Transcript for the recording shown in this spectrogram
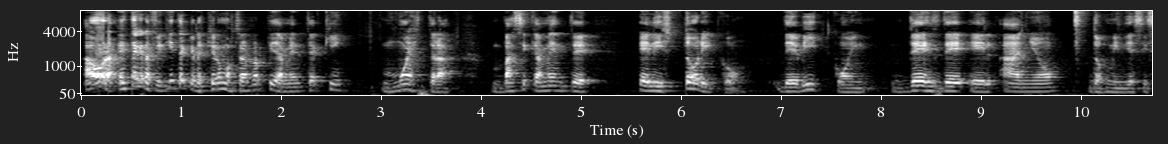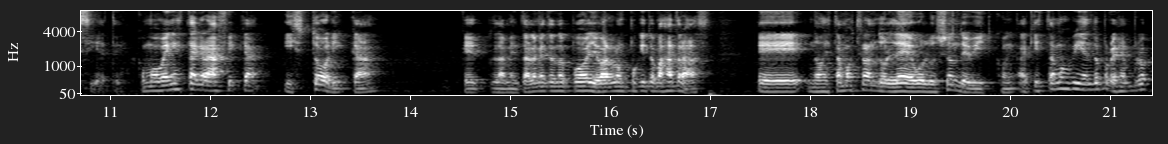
Ahora, esta grafiquita que les quiero mostrar rápidamente aquí muestra básicamente el histórico de Bitcoin desde el año 2017. Como ven esta gráfica histórica, que lamentablemente no puedo llevarla un poquito más atrás, eh, nos está mostrando la evolución de Bitcoin. Aquí estamos viendo, por ejemplo,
